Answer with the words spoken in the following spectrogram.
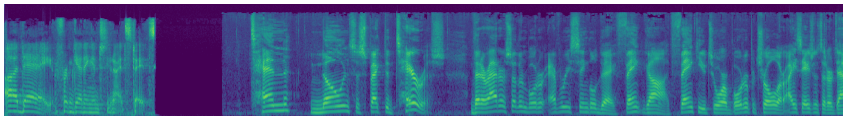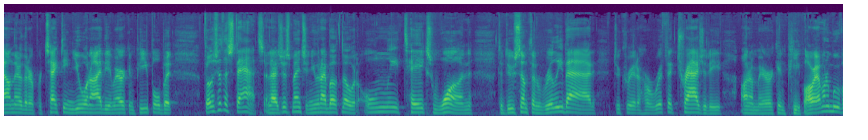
a day from getting into the United States. 10 known suspected terrorists that are at our southern border every single day. Thank God. Thank you to our Border Patrol, our ICE agents that are down there that are protecting you and I, the American people. But those are the stats. And as just mentioned, you and I both know it only takes one to do something really bad to create a horrific tragedy on American people. All right, I'm going to move on.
